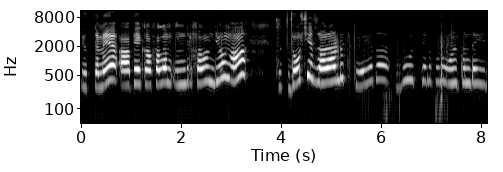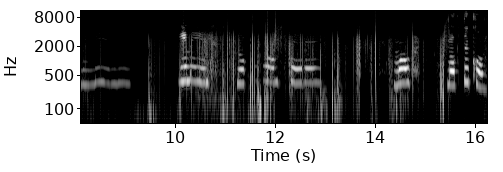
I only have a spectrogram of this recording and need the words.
Yüklemeye APK falan indir falan diyorum ama dosya zararlı çıkıyor ya da bu telefona uygun değil mi? E-mail .com mal.com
